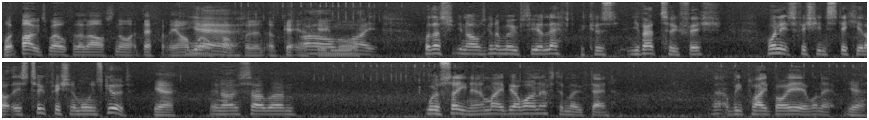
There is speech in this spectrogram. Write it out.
Well, it bodes well for the last night. Definitely, I'm Yeah. well confident of getting a Oh, few more. mate. Well, that's you know, I was going to move to your left because you've had two fish. When it's fishing sticky like this, two fish in the morning's good. Yeah. You know, so um, we'll see now. Maybe I won't have to move then. That'll be played by ear, won't it? Yeah.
